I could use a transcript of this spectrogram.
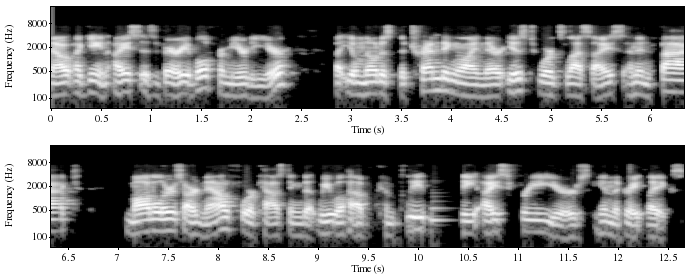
Now, again, ice is variable from year to year, but you'll notice the trending line there is towards less ice. And in fact, modelers are now forecasting that we will have completely ice-free years in the Great Lakes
